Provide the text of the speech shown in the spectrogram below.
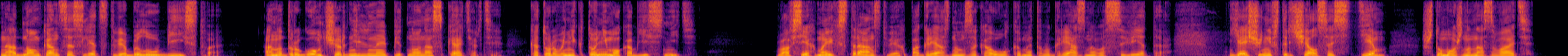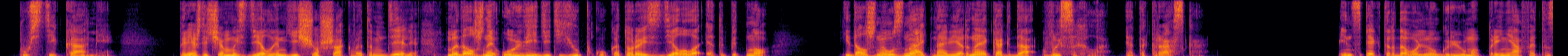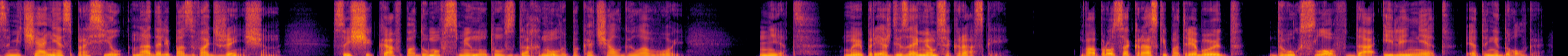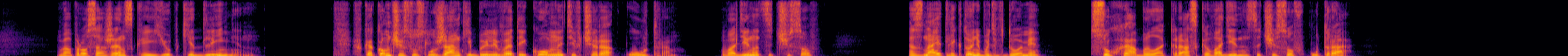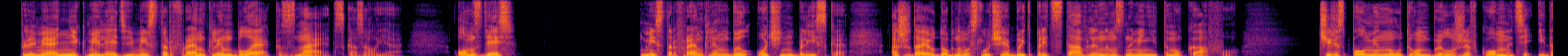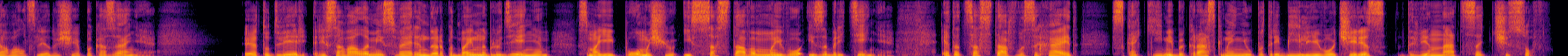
«На одном конце следствия было убийство, а на другом — чернильное пятно на скатерти, которого никто не мог объяснить. Во всех моих странствиях по грязным закоулкам этого грязного света я еще не встречался с тем, что можно назвать пустяками. Прежде чем мы сделаем еще шаг в этом деле, мы должны увидеть юбку, которая сделала это пятно, и должны узнать, наверное, когда высохла эта краска. Инспектор, довольно угрюмо приняв это замечание, спросил, надо ли позвать женщин. Сыщикав, подумав с минуту, вздохнул и покачал головой. «Нет, мы прежде займемся краской. Вопрос о краске потребует двух слов «да» или «нет». Это недолго. Вопрос о женской юбке длинен. В каком часу служанки были в этой комнате вчера утром? В одиннадцать часов? Знает ли кто-нибудь в доме? Суха была краска в одиннадцать часов утра. «Племянник Миледи, мистер Фрэнклин Блэк, знает», — сказал я. «Он здесь?» Мистер Фрэнклин был очень близко, ожидая удобного случая быть представленным знаменитому Кафу. Через полминуты он был уже в комнате и давал следующее показание — Эту дверь рисовала мисс Верендер под моим наблюдением, с моей помощью и с составом моего изобретения. Этот состав высыхает, с какими бы красками не употребили его, через 12 часов.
